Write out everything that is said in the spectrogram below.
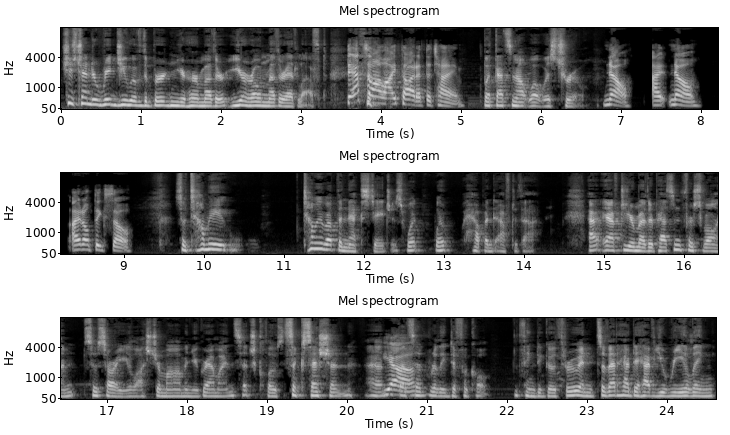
She's trying to rid you of the burden your her mother your own mother had left. That's all I thought at the time. But that's not what was true. No. I no. I don't think so. So tell me tell me about the next stages. What what happened after that? After your mother passed, and first of all, I'm so sorry you lost your mom and your grandma in such close succession. Uh, yeah, that's a really difficult thing to go through, and so that had to have you reeling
